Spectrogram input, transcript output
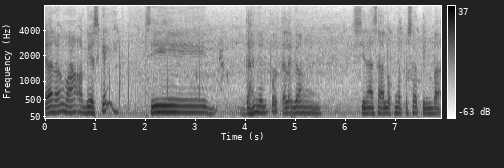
Ayan o, mga ka-BSK. Si Daniel po talagang sinasalok niya po sa timba.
